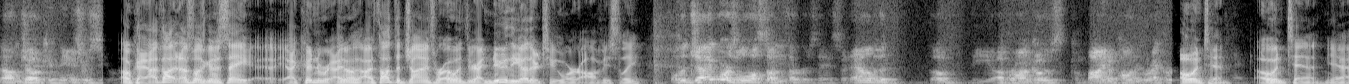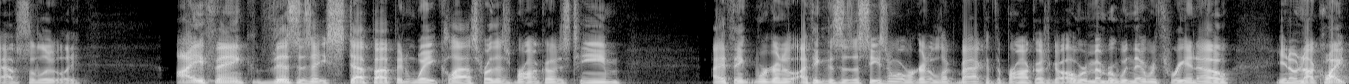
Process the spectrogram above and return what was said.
no, I'm joking. The answer is zero. Okay, I thought that's what I was going to say. I couldn't. I, I thought the Giants were zero and three. I knew the other two were obviously. Well, the Jaguars lost on Thursday, so now the the, the uh, Broncos combined opponent record. zero and ten. Zero and ten. Yeah, absolutely. I think this is a step up in weight class for this Broncos team. I think we're gonna. I think this is a season where we're gonna look back at the Broncos and go, "Oh, remember when they were three and zero? You know, not quite,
